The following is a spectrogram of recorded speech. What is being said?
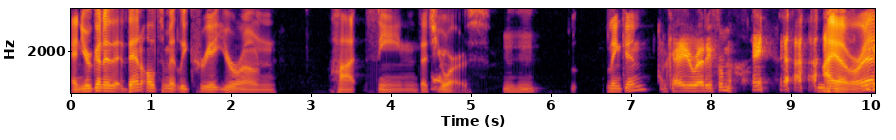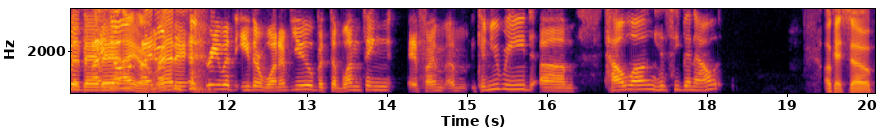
and you're going to then ultimately create your own hot scene that's yeah. yours mm-hmm. Lincoln. Okay, you ready for mine? I am ready, baby. I, I am I ready. Disagree with either one of you, but the one thing, if I'm, um, can you read? Um, how long has he been out? Okay, so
